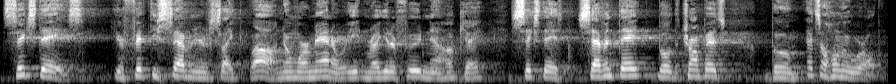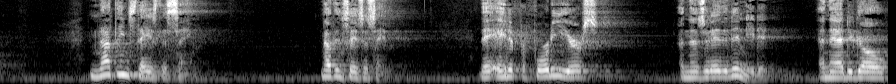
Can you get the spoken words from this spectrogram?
Six days, you're 57, you're just like, wow, no more manna. We're eating regular food now. Okay. Six days. Seventh day, blow the trumpets, boom. It's a whole new world. Nothing stays the same. Nothing stays the same. They ate it for 40 years, and there's a day they didn't eat it. And they had to go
